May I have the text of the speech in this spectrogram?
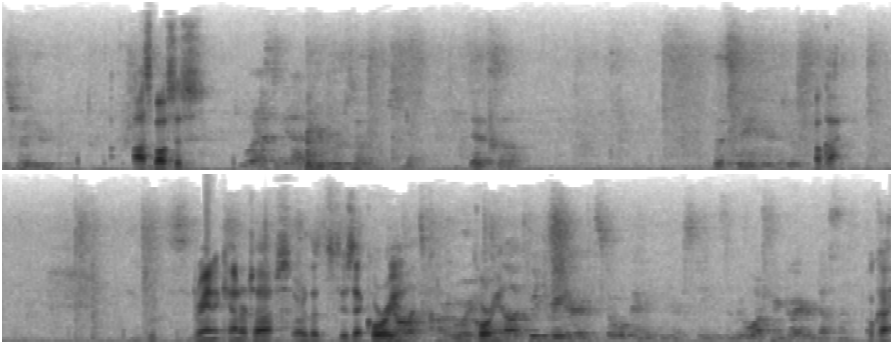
this right here, Osmosis. You want us to get up? here, where's? That's, uh, that's staying here too. Okay. Granite countertops, or that's is that Corian? No, it's Corian. Corian. The refrigerator and stove, everything there stays. The washer and dryer doesn't. Okay.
